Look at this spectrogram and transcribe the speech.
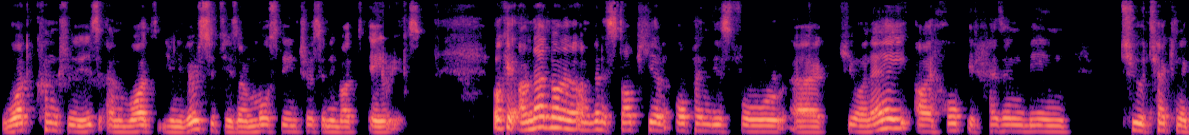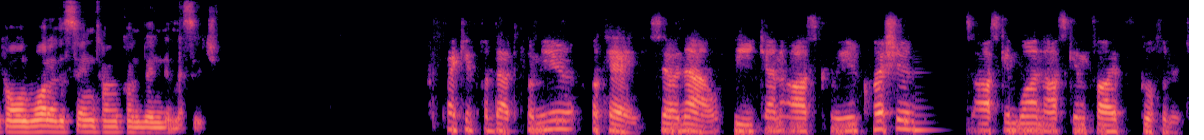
what countries and what universities are mostly interested in what areas. Okay, on that note, I'm going to stop here and open this for uh, Q&A. I hope it hasn't been too technical while at the same time conveying the message. Thank you for that, Amir. Okay, so now we can ask Amir questions. ask him one, ask him five, go for it.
